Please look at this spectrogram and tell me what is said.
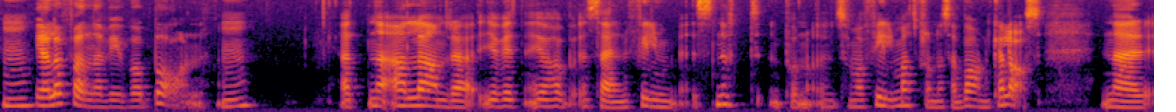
Mm. I alla fall när vi var barn. Att när alla andra, jag, vet, jag har så här en filmsnutt på, som var filmat från en här barnkalas. När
